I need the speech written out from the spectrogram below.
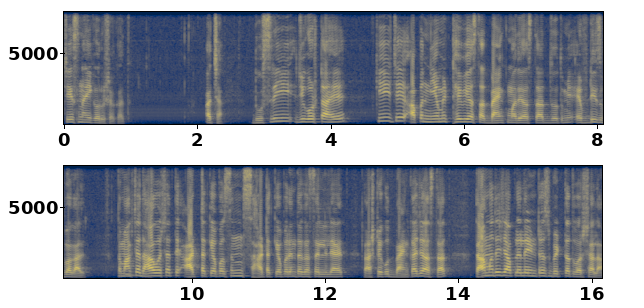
चेस नाही करू शकत. अच्छा दुसरी जी गोष्ट आहे की जे आपण नियमित ठेवी असतात बँकमध्ये असतात जो तुम्ही एफ डीज बघाल तर मागच्या दहा वर्षात ते आठ टक्क्यापासून सहा टक्क्यापर्यंत घसरलेले आहेत. राष्ट्रीयकृत बँका ज्या असतात त्यामध्ये जे आपल्याला इंटरेस्ट भेटतात वर्षाला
